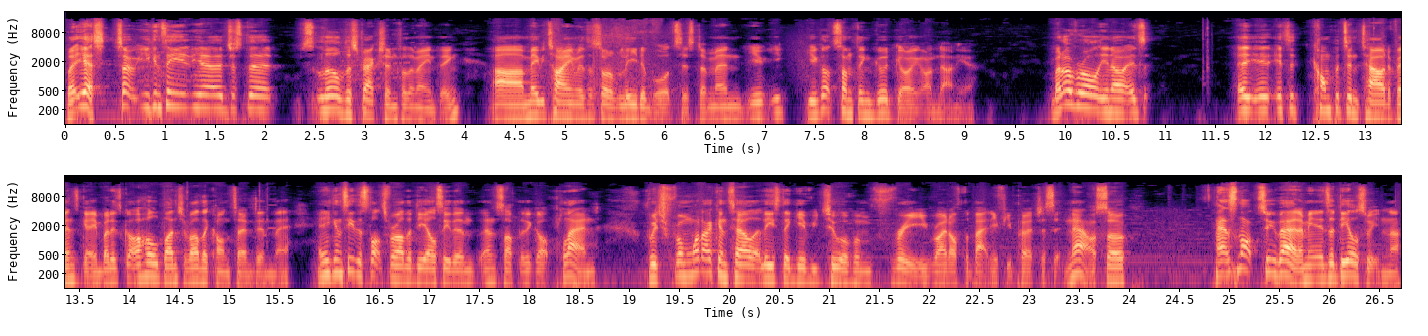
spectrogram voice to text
But yes, so you can see, you know, just a little distraction for the main thing uh, maybe tying with a sort of leaderboard system, and you, you you got something good going on down here. But overall, you know, it's it, it's a competent tower defense game, but it's got a whole bunch of other content in there, and you can see the slots for other DLC and stuff that it got planned. Which, from what I can tell, at least they give you two of them free right off the bat if you purchase it now. So that's not too bad. I mean, it's a deal sweetener.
